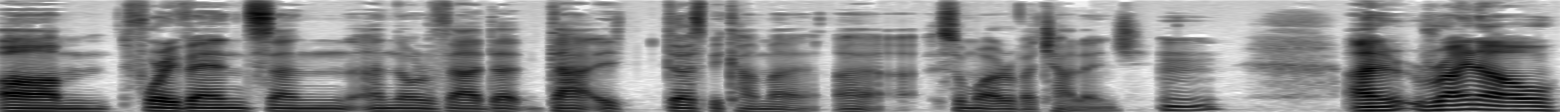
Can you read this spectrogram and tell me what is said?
um, for events and, and all of that, that that it does become a, a somewhat of a challenge. hmm And right now,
